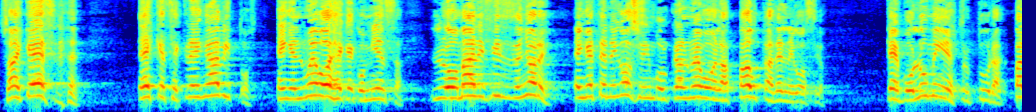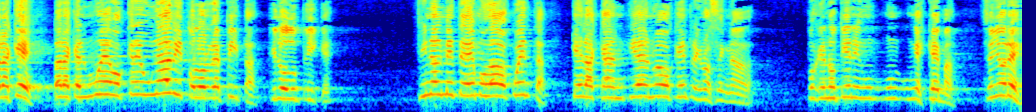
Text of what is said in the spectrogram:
¿Sabes qué es? Es que se creen hábitos en el nuevo desde que comienza. Lo más difícil, señores, en este negocio es involucrar nuevo en las pautas del negocio que es volumen y estructura. ¿Para qué? Para que el nuevo cree un hábito, lo repita y lo duplique. Finalmente hemos dado cuenta que la cantidad de nuevos que entran no hacen nada, porque no tienen un, esquema. Señores,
